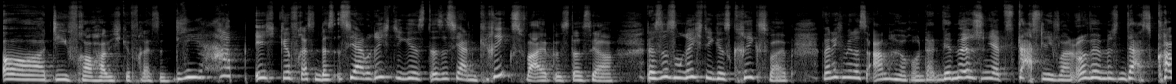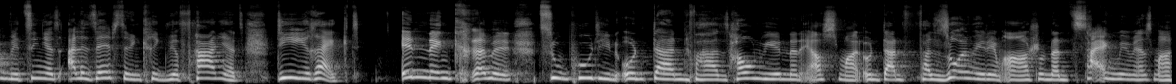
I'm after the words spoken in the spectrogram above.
Oh, die Frau habe ich gefressen. Die habe ich gefressen. Das ist ja ein richtiges, das ist ja ein Kriegsvibe, ist das ja. Das ist ein richtiges Kriegsvibe. Wenn ich mir das anhöre und dann, wir müssen jetzt das liefern und wir müssen das. Komm, wir ziehen jetzt alle selbst in den Krieg. Wir fahren jetzt direkt in den Kreml zu Putin und dann hauen wir ihn dann erstmal und dann versohlen wir dem Arsch und dann zeigen wir ihm erstmal,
